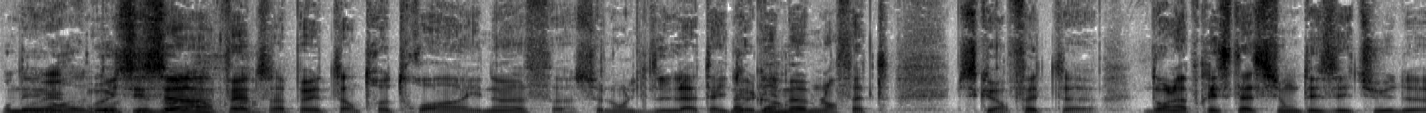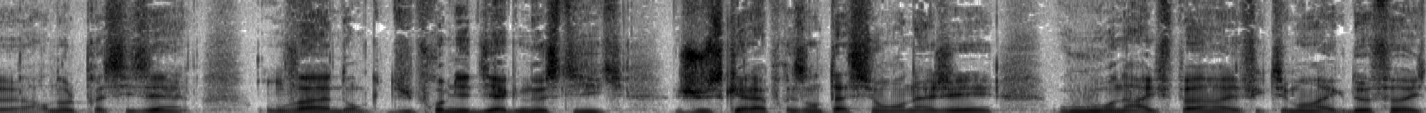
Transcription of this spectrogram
on est oui, c'est ça, en fait. Ça peut être entre 3 et 9, selon la taille de l'immeuble, en fait. Puisque, en fait, euh, dans la prestation des études, euh, Arnaud le précisait, on va donc du premier diagnostic jusqu'à la présentation en AG, où on n'arrive pas, effectivement, avec deux feuilles.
